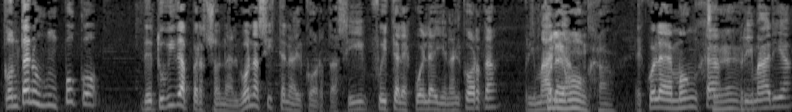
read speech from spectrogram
contanos un poco de tu vida personal. Vos naciste en Alcorta, ¿sí? Fuiste a la escuela ahí en Alcorta, primaria. Escuela de monja. Escuela de monja, Sí. primaria.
